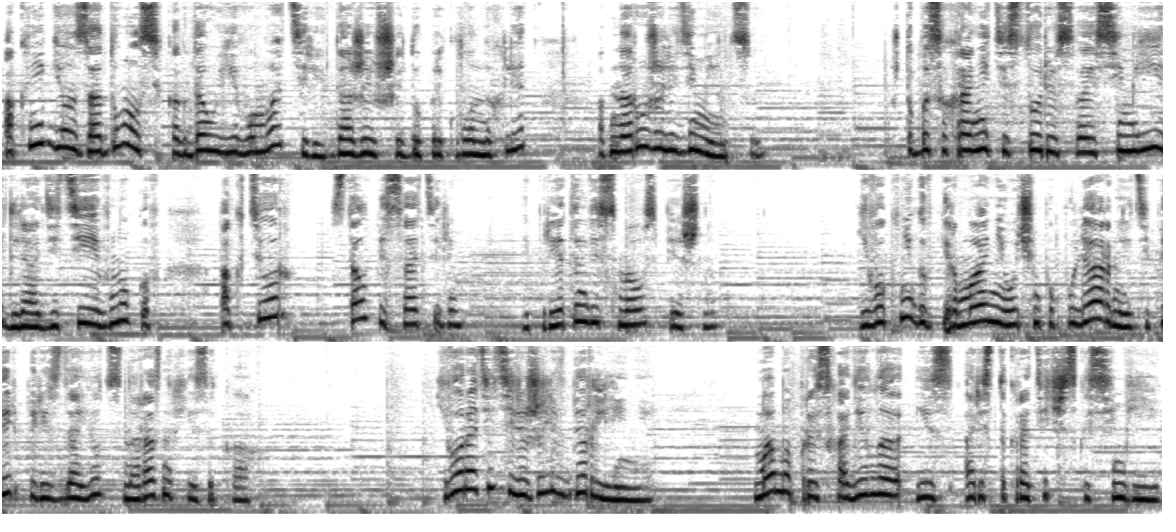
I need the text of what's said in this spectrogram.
о книге он задумался, когда у его матери, дожившей до преклонных лет, обнаружили деменцию. Чтобы сохранить историю своей семьи для детей и внуков, актер стал писателем и при этом весьма успешным. Его книга в Германии очень популярна и теперь переиздается на разных языках. Его родители жили в Берлине. Мама происходила из аристократической семьи,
